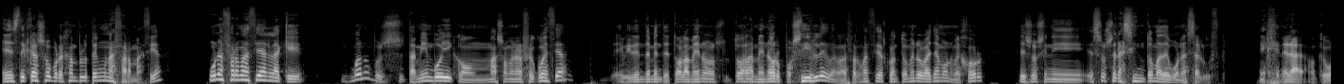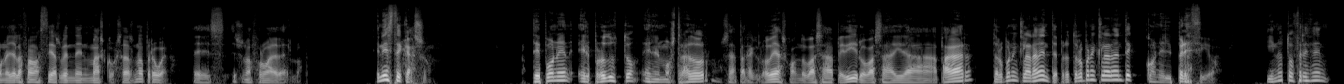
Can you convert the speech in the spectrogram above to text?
En este caso, por ejemplo, tengo una farmacia. Una farmacia en la que, bueno, pues también voy con más o menos frecuencia, evidentemente toda la, menos, toda la menor posible, bueno, las farmacias cuanto menos vayamos mejor, eso, eso será síntoma de buena salud, en general, aunque bueno, ya las farmacias venden más cosas, ¿no? Pero bueno, es, es una forma de verlo. En este caso, te ponen el producto en el mostrador, o sea, para que lo veas cuando vas a pedir o vas a ir a pagar, te lo ponen claramente, pero te lo ponen claramente con el precio. Y no te ofrecen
